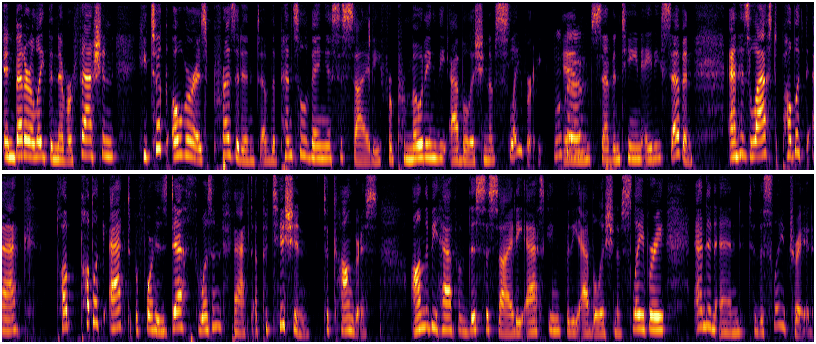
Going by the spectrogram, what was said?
In better late than never fashion, he took over as president of the Pennsylvania Society for Promoting the Abolition of Slavery Okay. in 1787. And his last public act, pub- public act before his death was in fact a petition to Congress on the behalf of this society asking for the abolition of slavery and an end to the slave trade.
